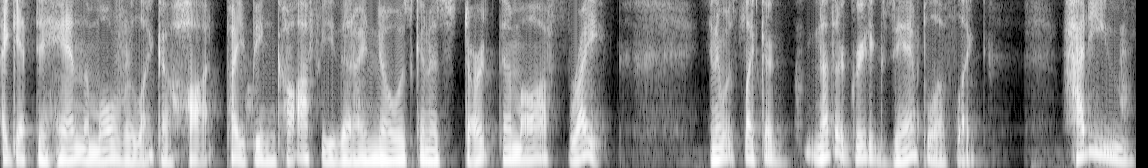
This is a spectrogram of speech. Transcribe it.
I get to hand them over like a hot piping coffee that I know is going to start them off right. And it was like a, another great example of like, how do you,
